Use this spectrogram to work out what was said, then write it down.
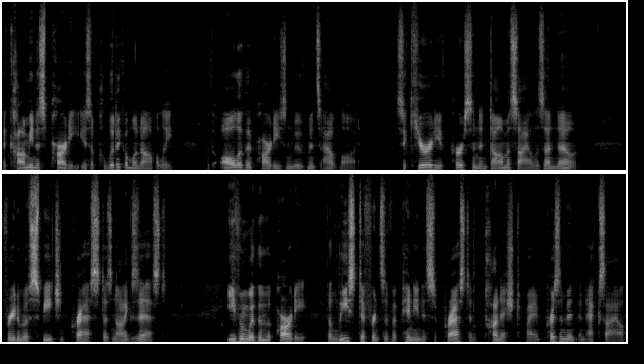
The Communist Party is a political monopoly, with all other parties and movements outlawed. Security of person and domicile is unknown. Freedom of speech and press does not exist. Even within the party, the least difference of opinion is suppressed and punished by imprisonment and exile,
